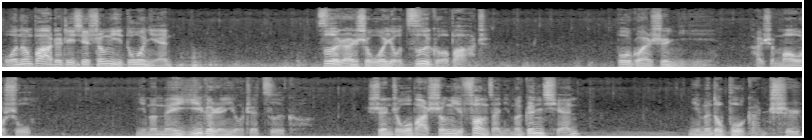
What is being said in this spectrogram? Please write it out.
我能霸着这些生意多年，自然是我有资格霸着。不管是你还是猫叔，你们没一个人有这资格，甚至我把生意放在你们跟前，你们都不敢吃。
